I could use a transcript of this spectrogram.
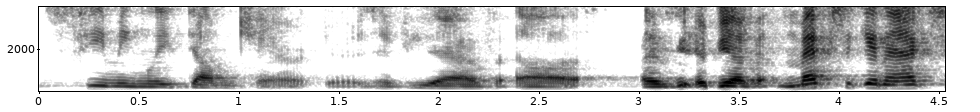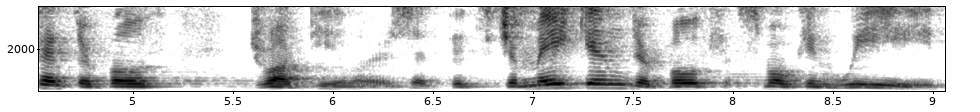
seemingly dumb characters. If you have uh, if you have Mexican accent, they're both drug dealers. If it's Jamaican, they're both smoking weed.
